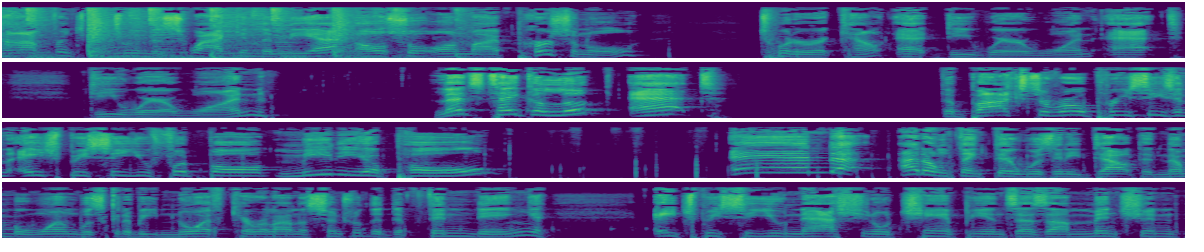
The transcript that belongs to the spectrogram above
conference between the SWAC and the MEAC? Also on my personal Twitter account at DWare1 at DWare1. Let's take a look at the Box to Row preseason HBCU football media poll. And I don't think there was any doubt that number one was going to be North Carolina Central, the defending HBCU national champions, as I mentioned.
